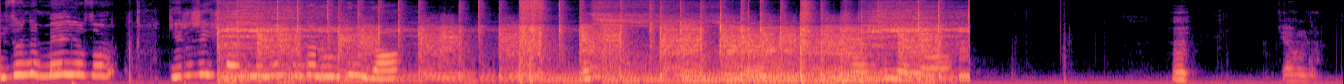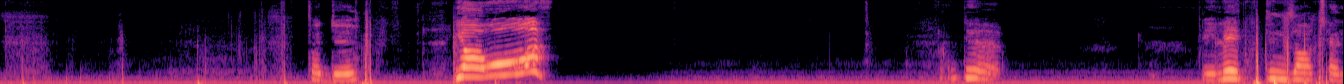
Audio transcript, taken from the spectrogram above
üzerinde M yazan gerizekalı yüzünden öldüm ya. Of. Ne ya? Hı. Geldim. Hadi. Ya of! Hadi. Deli ettin zaten.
